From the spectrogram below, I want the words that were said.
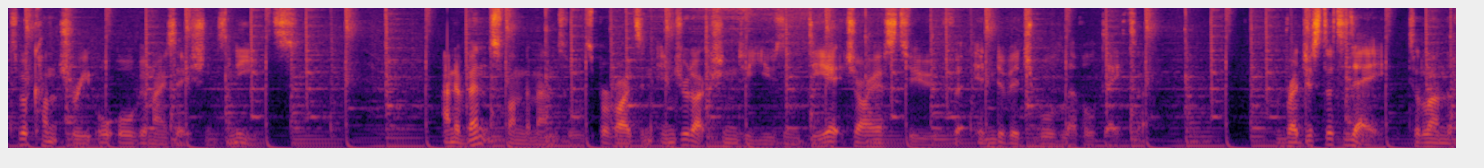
to a country or organization's needs and Events Fundamentals provides an introduction to using DHIS2 for individual level data. Register today to learn the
